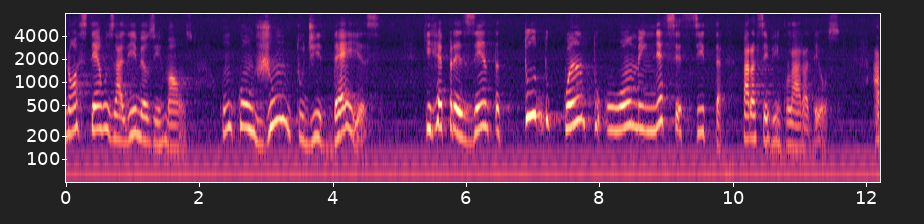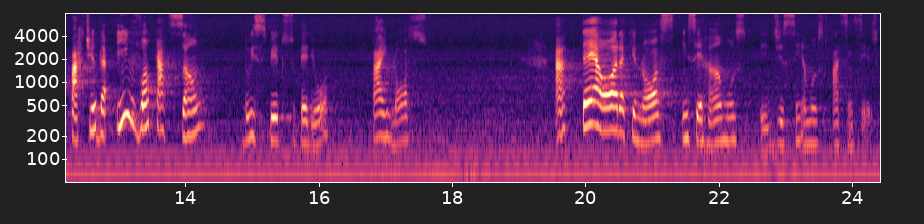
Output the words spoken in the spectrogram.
nós temos ali, meus irmãos, um conjunto de ideias que representa tudo quanto o homem necessita para se vincular a Deus, a partir da invocação do Espírito Superior, Pai Nosso, até a hora que nós encerramos e dissemos assim seja.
